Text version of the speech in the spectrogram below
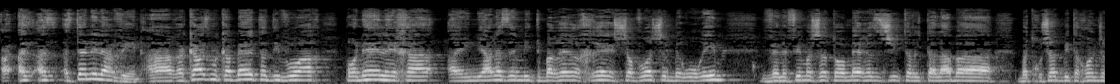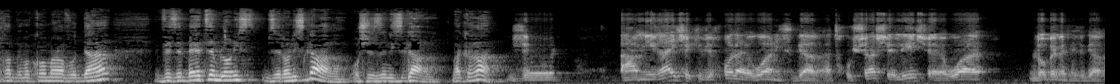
אז, אז, אז תן לי להבין, הרכז מקבל את הדיווח, פונה אליך, העניין הזה מתברר אחרי שבוע של בירורים, ולפי מה שאתה אומר איזושהי טלטלה בתחושת ביטחון שלך במקום העבודה, וזה בעצם לא, נס, זה לא נסגר, או שזה נסגר. מה קרה? והאמירה היא שכביכול האירוע נסגר. התחושה שלי שהאירוע לא באמת נסגר.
